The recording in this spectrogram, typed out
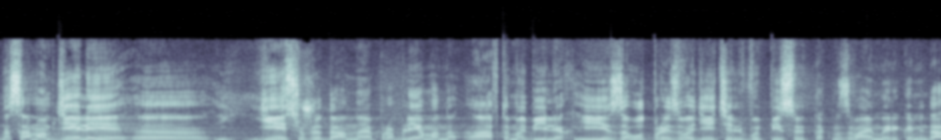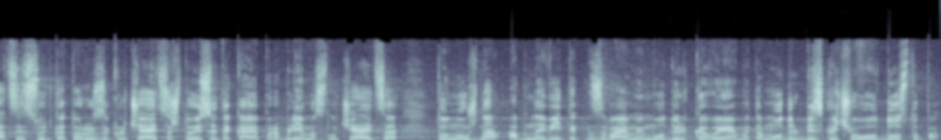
На самом деле э, есть уже данная проблема на автомобилях, и завод-производитель выписывает так называемые рекомендации, суть которых заключается, что если такая проблема случается, то нужно обновить так называемый модуль КВМ. Это модуль без ключевого доступа.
